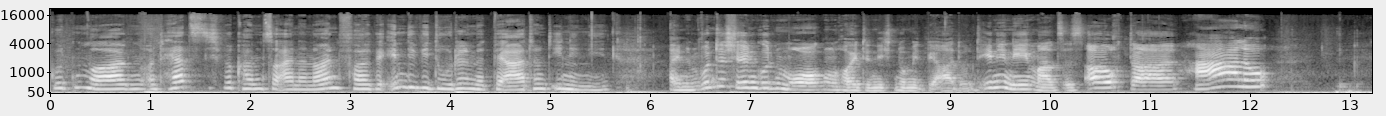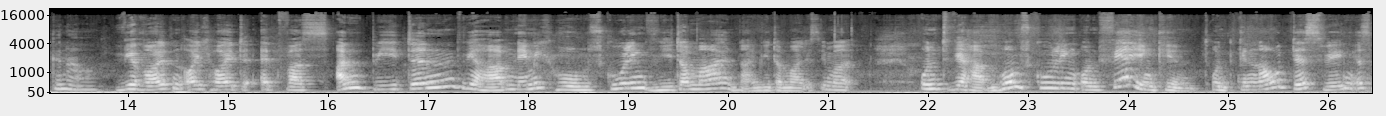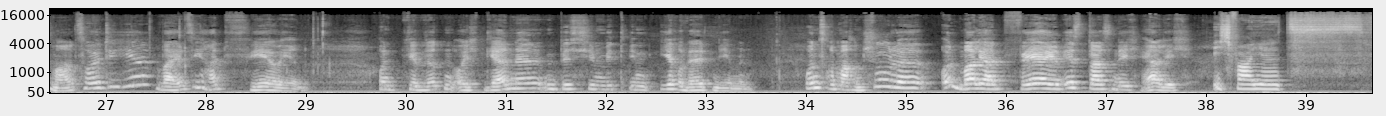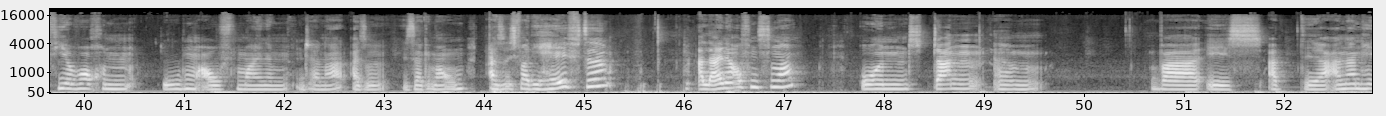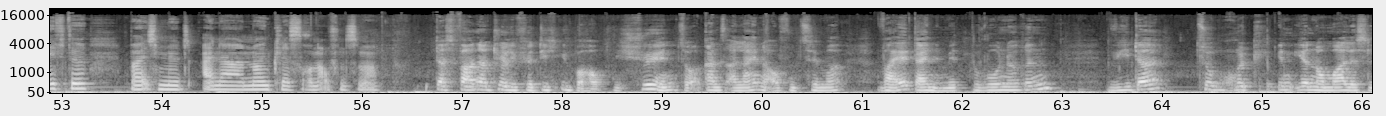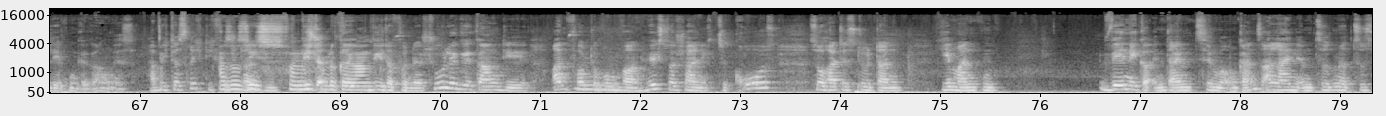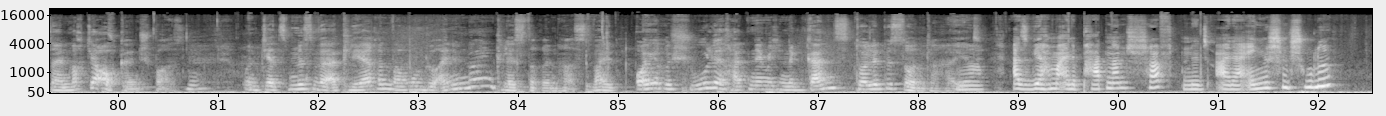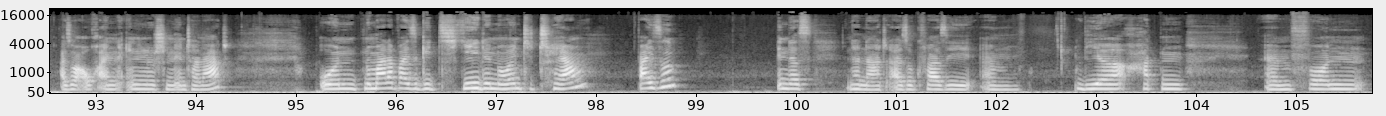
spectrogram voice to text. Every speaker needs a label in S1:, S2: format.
S1: Guten Morgen und herzlich willkommen zu einer neuen Folge Individudel mit Beate und Inini.
S2: Einen wunderschönen guten Morgen. Heute nicht nur mit Beate und Inini, Marz ist auch da.
S3: Hallo.
S1: Genau.
S2: Wir wollten euch heute etwas anbieten. Wir haben nämlich Homeschooling wieder mal. Nein, wieder mal ist immer. Und wir haben Homeschooling und Ferienkind. Und genau deswegen ist Marz heute hier, weil sie hat Ferien. Und wir würden euch gerne ein bisschen mit in ihre Welt nehmen. Unsere machen Schule und Mali hat Ferien. Ist das nicht herrlich?
S3: Ich war jetzt vier Wochen oben auf meinem Internat. Also ich sage immer oben. Also ich war die Hälfte alleine auf dem Zimmer. Und dann ähm, war ich ab der anderen Hälfte war ich mit einer neuen Klässlerin auf dem Zimmer.
S2: Das war natürlich für dich überhaupt nicht schön, so ganz alleine auf dem Zimmer, weil deine Mitbewohnerin wieder zurück in ihr normales Leben gegangen ist. Habe ich das richtig
S3: Also
S2: verstanden?
S3: sie ist von der
S2: wieder,
S3: Schule gegangen.
S2: Wieder von der Schule gegangen. Die Anforderungen
S3: Mhm.
S2: waren höchstwahrscheinlich zu groß. So hattest du dann jemanden weniger in deinem Zimmer und ganz alleine im Zimmer zu sein, macht ja auch keinen Spaß. Und jetzt müssen wir erklären, warum du eine Neunklässlerin hast, weil eure Schule hat nämlich eine ganz tolle Besonderheit.
S3: Ja. Also wir haben eine Partnerschaft mit einer englischen Schule, also auch einem englischen Internat. Und normalerweise geht jede neunte Termweise in das Internat. Also quasi, ähm, wir hatten ähm, von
